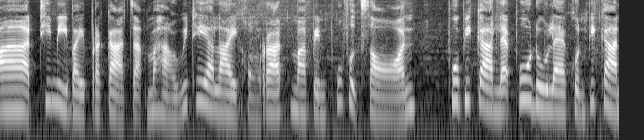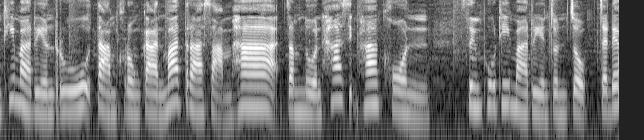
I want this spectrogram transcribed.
มารถที่มีใบประกาศจากมหาวิทยาลัยของรัฐมาเป็นผู้ฝึกสอน ผู้พิการและผู้ดูแลคนพิการที่มาเรียนรู้ตามโครงการมาตรา 35 จำนวน 55 คน ซึ่งผู้ที่มาเรียนจนจบจะได้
